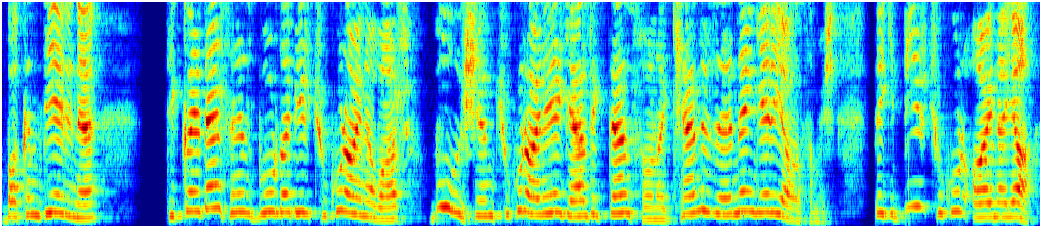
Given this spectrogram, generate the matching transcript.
Bakın diğerine. Dikkat ederseniz burada bir çukur ayna var. Bu ışın çukur aynaya geldikten sonra kendi üzerinden geri yansımış. Peki bir çukur aynaya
